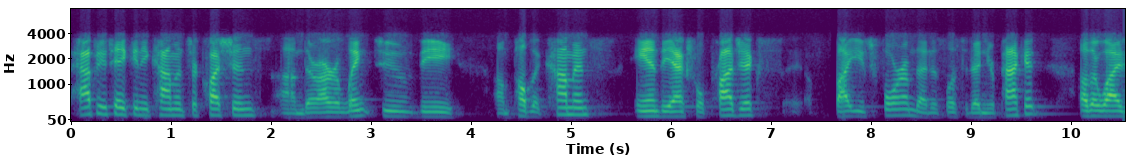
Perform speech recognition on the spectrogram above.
happy to take any comments or questions. Um, there are a link to the, um, public comments and the actual projects by each forum that is listed in your packet. Otherwise,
